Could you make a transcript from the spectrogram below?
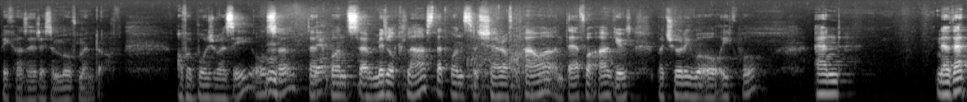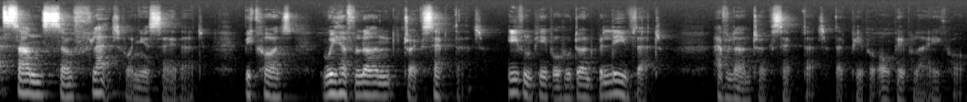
because it is a movement of of a bourgeoisie also mm. that yeah. wants a middle class, that wants a share of power, and therefore argues, but surely we're all equal. And now that sounds so flat when you say that, because we have learned to accept that. Even people who don't believe that have learned to accept that, that people, all people are equal.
